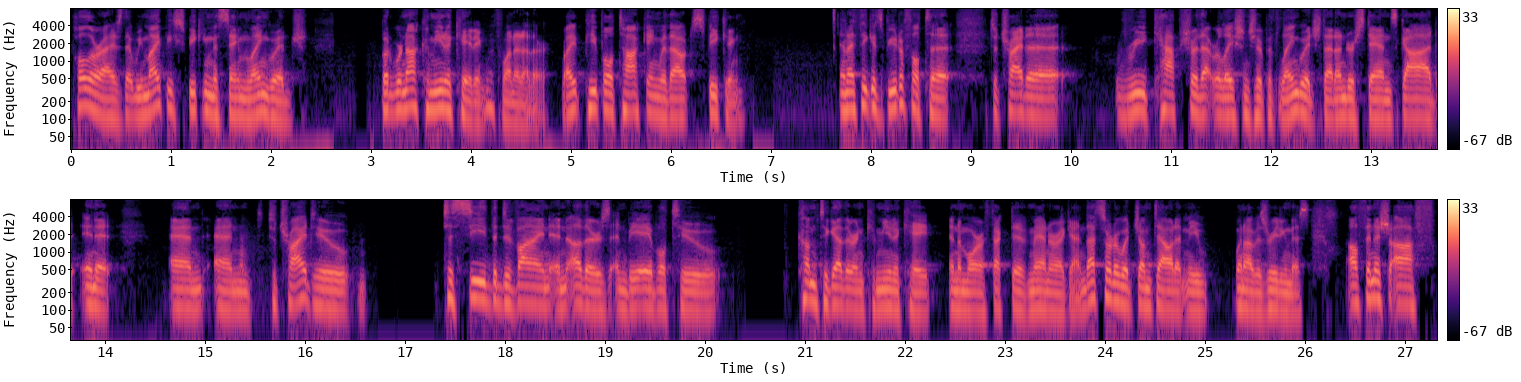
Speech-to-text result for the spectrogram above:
polarized that we might be speaking the same language, but we're not communicating with one another, right? People talking without speaking. And I think it's beautiful to, to try to recapture that relationship with language that understands God in it and and to try to to see the divine in others and be able to come together and communicate in a more effective manner again. That's sort of what jumped out at me when I was reading this. I'll finish off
